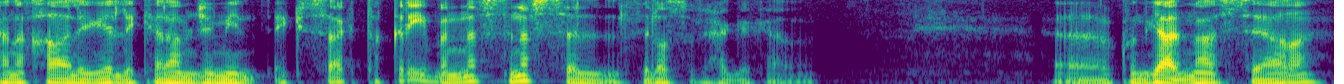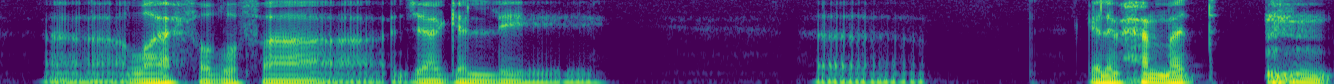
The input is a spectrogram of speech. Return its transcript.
أنا خالي قال لي كلام جميل. اكزاكت تقريبا نفس نفس الفلسفي حقك هذا. آه كنت قاعد معه في السيارة. آه الله يحفظه فجاء قال لي آه قال لي محمد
